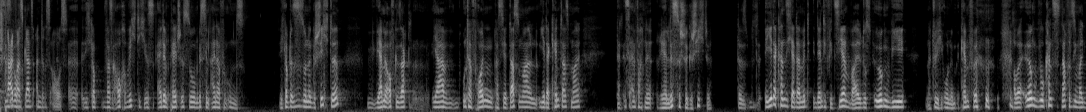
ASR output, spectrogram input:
strahlt auch, was ganz anderes aus. Äh, ich glaube, was auch wichtig ist, Adam Page ist so ein bisschen einer von uns. Ich glaube, das ist so eine Geschichte. Wir haben ja oft gesagt, ja, unter Freunden passiert das mal, jeder kennt das mal. Das ist einfach eine realistische Geschichte. Das, jeder kann sich ja damit identifizieren, weil du es irgendwie, natürlich ohne Kämpfe, aber irgendwo kannst du es nachvollziehen, weil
